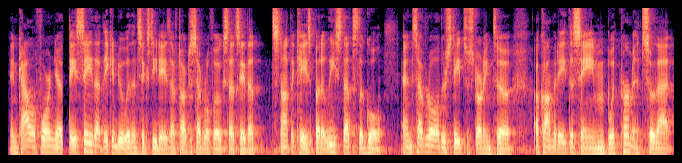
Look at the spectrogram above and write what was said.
In California, they say that they can do it within 60 days. I've talked to several folks that say that's not the case, but at least that's the goal. And several other states are starting to accommodate the same with permits so that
